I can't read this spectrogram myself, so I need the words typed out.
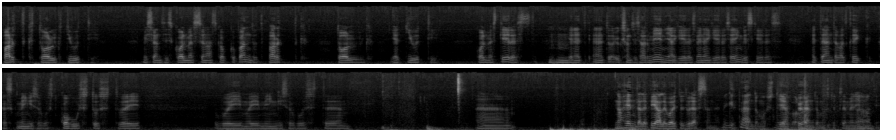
partk, tolg, duty, mis on siis kolmest sõnast kokku pandud, partk, tolg ja duty, kolmest keelest mm. -hmm. ja need, need, üks on siis armeenia keeles, vene keeles ja inglise keeles. Need tähendavad kõik kas mingisugust kohustust või, või, või mingisugust äh, äh, noh, endale peale võetud ülesannet. mingit pühendumust. jah, pühendumust, ütleme niimoodi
